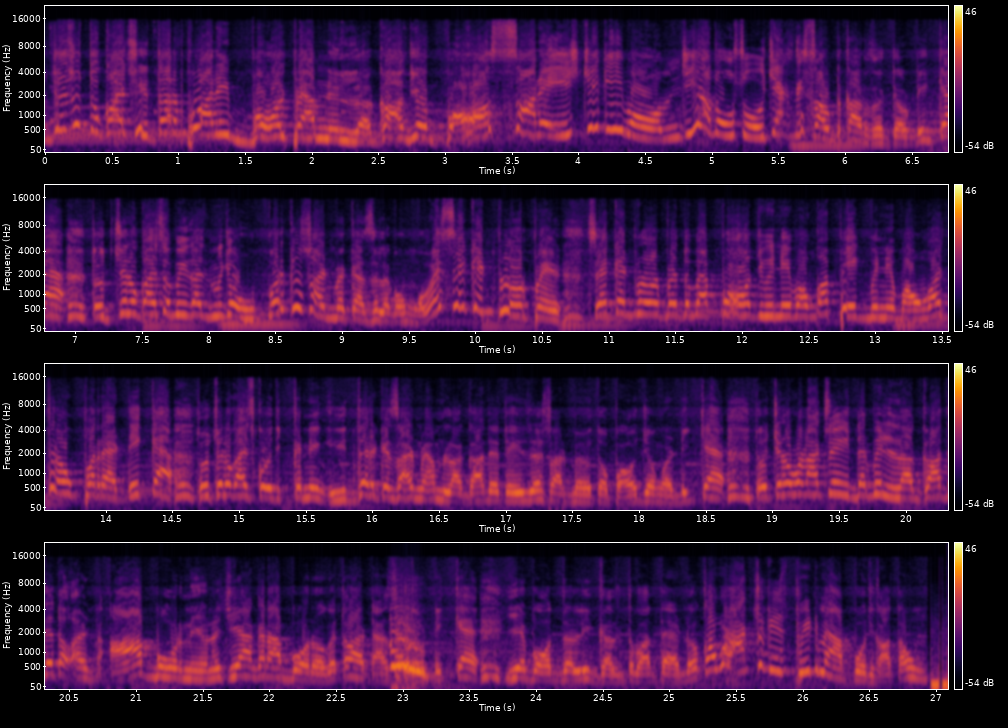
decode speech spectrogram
सब guys आप लोग देख सकते हो guys, इधर भारी बॉल पे हमने लगा दिया। बहुत सारे स्टिकी बॉम्ब जी हाँ दोस्तों चेक दिस आउट कर सकते हो, ठीक है? तो चलो guys, अभी guys, मुझे ऊपर की साइड में कैसे लगाऊँगा? वैसे सेकंड फ्लोर पे सेकंड फ्लोर पे तो मैं पहुँच भी नहीं पाऊँगा, फेंक भी नहीं पाऊँगा, इतना ऊपर है, ठीक है? तो चलो guys, कोई दिक्कत नहीं, इधर के साइड में हम लगा देते इधर साइड में तो पहुँच जाऊँगा, ठीक है? तो चलो बड़ा से इधर भी लगा दे तो आप बोर नहीं होने चाहिए, अगर आप बोर हो गए तो हटा सकते हो, ठीक है? ये बहुत जल्दी गलत बात है डोका बड़ा की स्पीड में आपको दिखाता हूँ।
